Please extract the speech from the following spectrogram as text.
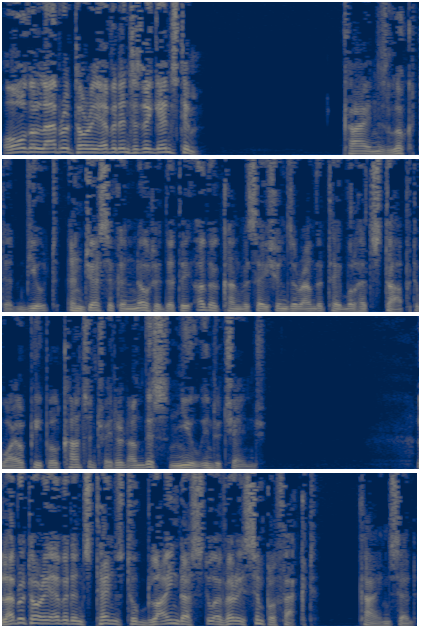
All the laboratory evidence is against him. Kynes looked at Bewt, and Jessica noted that the other conversations around the table had stopped while people concentrated on this new interchange. Laboratory evidence tends to blind us to a very simple fact, Kynes said.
